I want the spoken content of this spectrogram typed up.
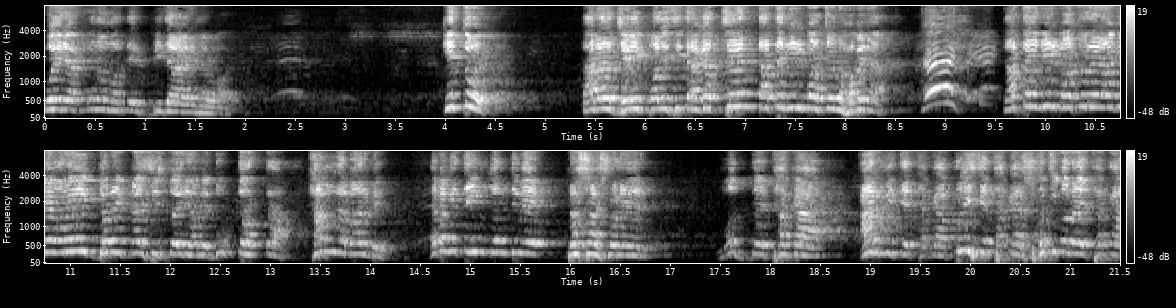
কইরা কোনো মতে বিদায় নেওয়া। কিন্তু তারা যেই পলিসিতে আগাচ্ছেন তাতে নির্বাচন হবে না। তাতে নির্বাচনের আগে অনেক ধরনের ক্রাইসিস তৈরি হবে গুপ্ত হত্যা হামলা বাড়বে। এবং এতে ইন্ধন দিবে প্রশাসনের মধ্যে থাকা আর্মিতে থাকা, পুলিশে থাকা, সচিবালয়ে থাকা,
